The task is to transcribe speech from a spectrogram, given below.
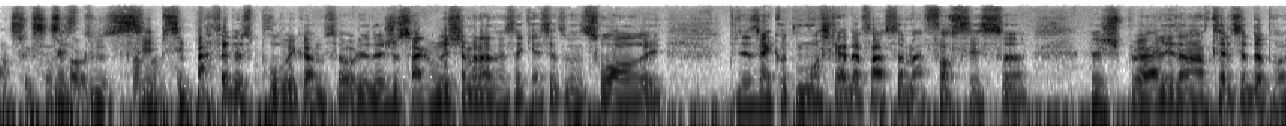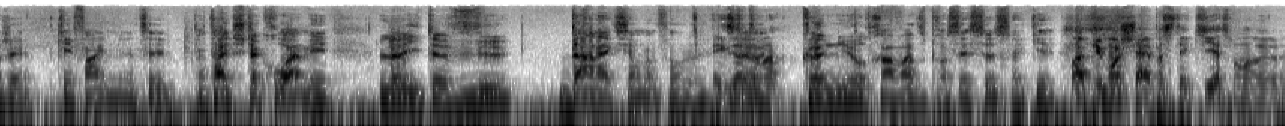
en success Mais c'est story. tout- C'est c'est parfait de se prouver comme ça au lieu de juste arriver justement dans un 5 à 7 ou une soirée puis de dire écoute moi je suis capable de faire ça ma force c'est ça Euh, je peux aller dans tel type de projet qui est fine là, tu sais. peut-être je te crois mais là il t'a vu dans l'action dans le fond là. Exactement. connu au travers du processus fait que Ouais, puis moi, je savais pas c'était qui à ce moment-là. là.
